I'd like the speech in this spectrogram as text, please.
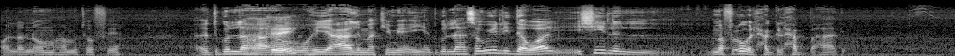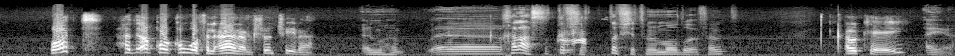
ولا إن أمها متوفية. تقول لها okay. وهي عالمة كيميائية. تقول لها سوي لي دواء يشيل المفعول حق الحبة هذه. what هذه أقوى قوة في العالم شلون تشيلها؟ المهم آه خلاص طفشت طفشت من الموضوع فهمت؟ okay. أيوه.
